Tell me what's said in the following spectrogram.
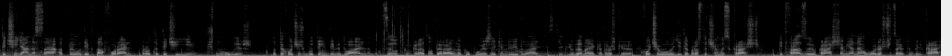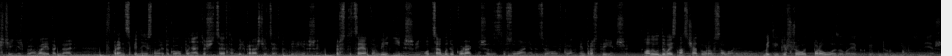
Течія несе, а ти, от як та форель проти течії, шнуруєш. Бо ти хочеш бути індивідуальним, бо це от конкретно ти реально купуєш як індивідуальність, як людина, яка трошки хоче володіти просто чимось кращим. Під фразою кращим я не говорю, що цей автомобіль кращий, ніж BMW і так далі. В принципі, не існує такого поняття, що цей автомобіль кращий, цей автомобіль гірший. Просто цей автомобіль інший. Оце буде коректніше застосування до цього авто. Він просто інший. Але от дивись, нас четверо в салоні. Ми тільки що от паровозили, як, як дурні, розумієш?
